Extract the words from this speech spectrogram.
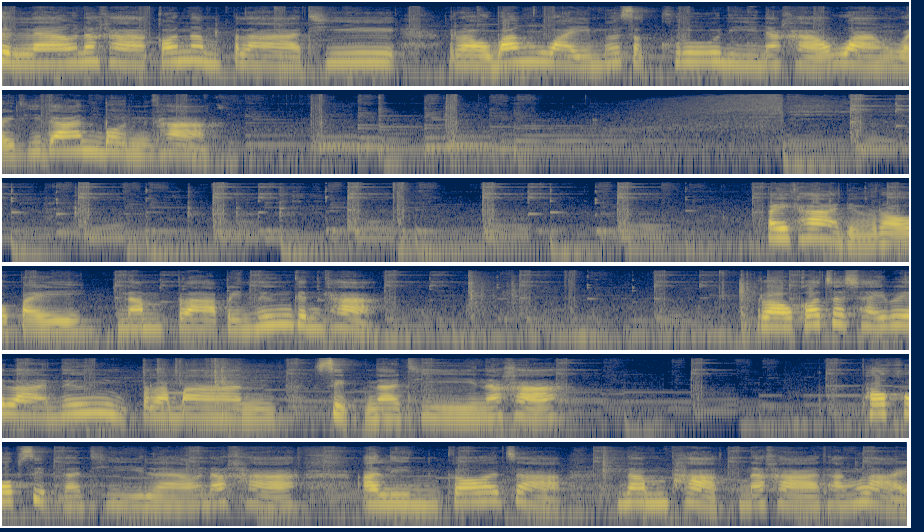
เสร็จแล้วนะคะก็นำปลาที่เราบ้างไว้เมื่อสักครู่นี้นะคะ วางไว้ที่ด้านบนค่ะไปค่ะเดี๋ยวเราไปนำปลาไปนึ่งกันค่ะ เราก็จะใช้เวลานึ่งประมาณ 10 นาทีนะคะ พอครบ 10 นาทีแล้วนะคะอาลินก็จะนำผักนะคะ ทั้งหลาย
